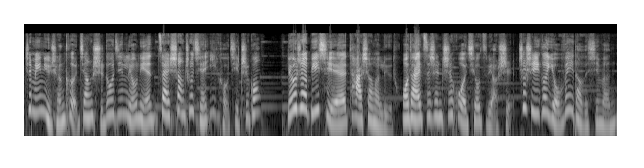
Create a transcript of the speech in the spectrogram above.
这名女乘客将十多斤榴莲在上车前一口气吃光。流着鼻血踏上了旅途。某台资深吃货秋子表示，这是一个有味道的新闻，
